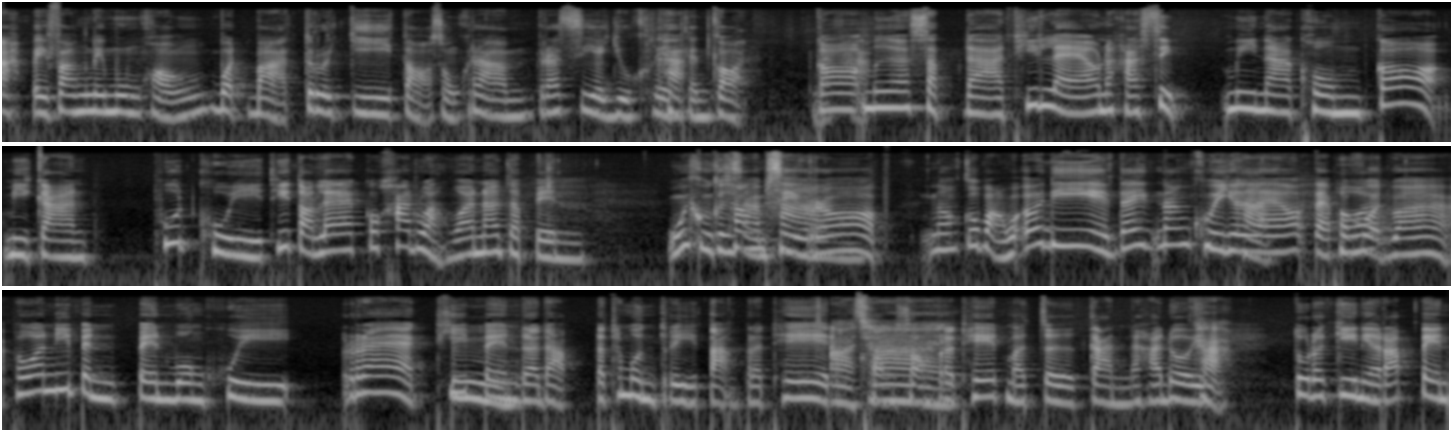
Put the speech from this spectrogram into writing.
อะไปฟังในมุมของบทบาทตุรกีต่อสงคราม รัสเซียยูเครนกันก่อน ก็นะคะเมื่อสัปดาห์ที่แล้วนะคะ 10 มีนาคมก็มีการพูดคุยที่ตอนแรกก็คาดหวังว่าน่าจะเป็น อุ้ยคุยกันช่องสามสี่ทางรอบเนาะก็หวังว่าเออดี ได้นั่งคุยกันค่ะแล้ว แต่ปรากฏว่า เพราะว่านี่เป็นเป็นวงคุยแรกที่อืมเป็นระดับรัฐมนตรีต่างประเทศอ่าของใช่สองประเทศมาเจอกันนะคะ โดยค่ะตุรกีเนี่ยรับเป็น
